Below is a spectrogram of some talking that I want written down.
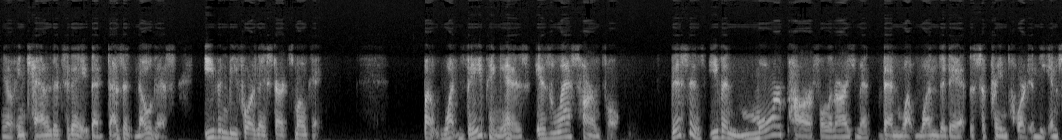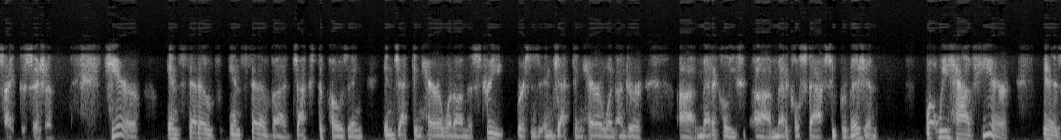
you know, in Canada today that doesn't know this even before they start smoking. But what vaping is is less harmful. This is even more powerful an argument than what won the day at the Supreme Court in the Insite decision. Here, instead of instead of uh, juxtaposing injecting heroin on the street versus injecting heroin under uh, medical uh, medical staff supervision, what we have here is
